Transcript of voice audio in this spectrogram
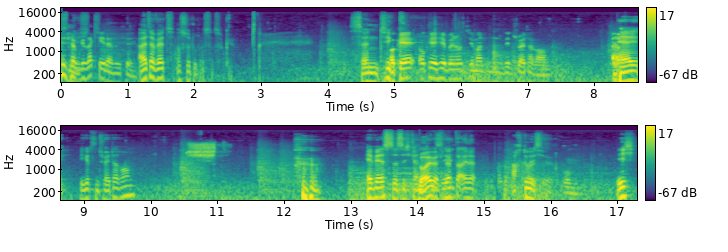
Ich hab gesagt, geh da nicht hin. Alter Wett. Achso, du bist das, okay. Santic. Okay, okay, hier benutzt jemand den Traitor-Raum. Hey, hier gibt's einen Trader-Raum? hey, wer ist das? Ich kann Lol, wer nicht schleppt sehen. da eine Ach, du bist. Leiche rum? Ich?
